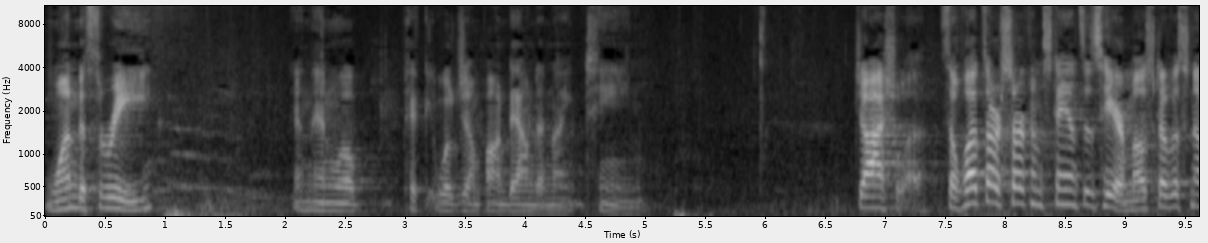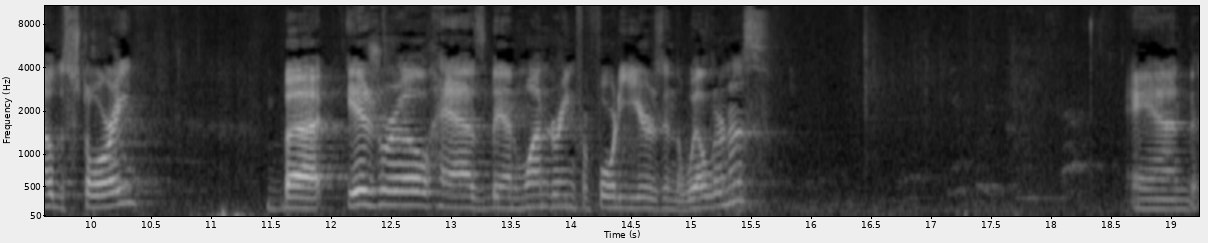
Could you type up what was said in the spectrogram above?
1 to 3, and then we'll pick we'll jump on down to 19. Joshua. So what's our circumstances here? Most of us know the story. But Israel has been wandering for 40 years in the wilderness. And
